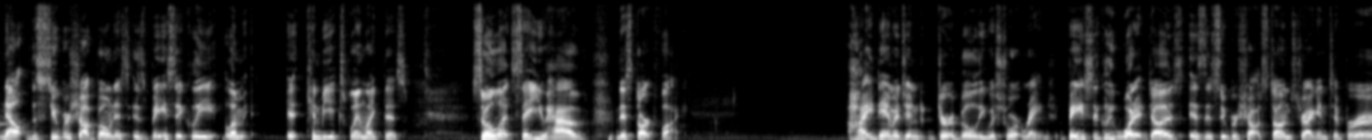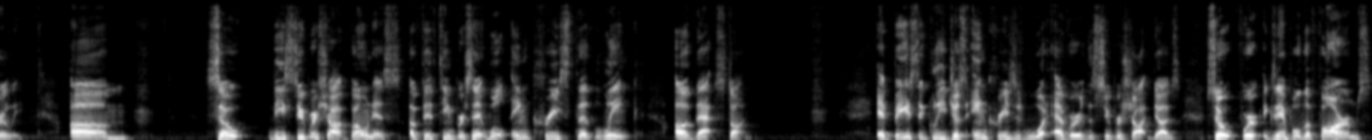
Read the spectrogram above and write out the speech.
Now the super shot bonus is basically let me. It can be explained like this. So let's say you have this dark flak high damage and durability with short range. Basically, what it does is the super shot stuns dragon temporarily. Um, so the super shot bonus of 15% will increase the length of that stun. It basically just increases whatever the super shot does. So, for example, the farms,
